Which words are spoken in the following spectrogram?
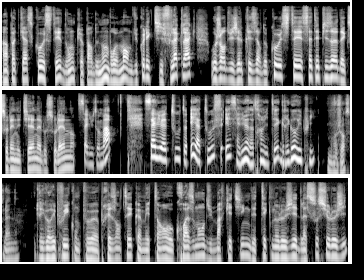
Un podcast co-hosté donc par de nombreux membres du collectif La Claque. Aujourd'hui, j'ai le plaisir de co-hoster cet épisode avec Solène Etienne. Hello Solène. Salut Thomas. Salut à toutes et à tous et salut à notre invité Grégory Puy. Bonjour Solène. Grégory Pouy qu'on peut présenter comme étant au croisement du marketing, des technologies et de la sociologie.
